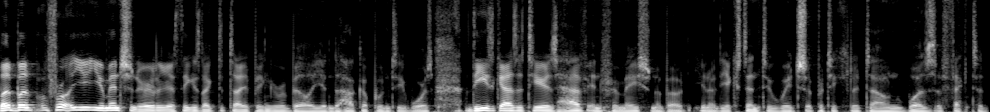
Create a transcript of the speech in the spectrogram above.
but but for you, you mentioned earlier things like the Taiping Rebellion, the Hakka Punti Wars. These gazetteers have information about you know the extent to which a particular town was affected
